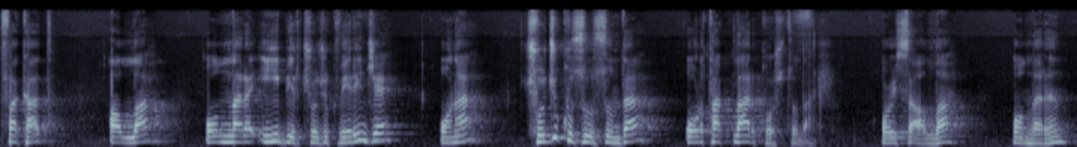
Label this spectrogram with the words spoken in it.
Fakat Allah onlara iyi bir çocuk verince ona çocuk hususunda ortaklar koştular. Oysa Allah onların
